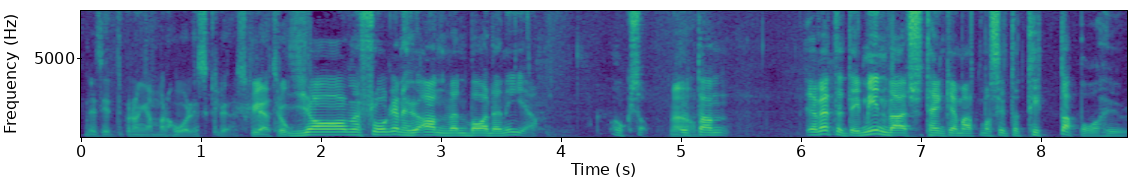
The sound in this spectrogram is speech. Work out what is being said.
Det sitter på någon gammal hårddisk skulle, skulle jag tro. Ja, men frågan är hur användbar den är också. Ja. Utan, jag vet inte, i min värld så tänker jag mig att man sitter och tittar på hur,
